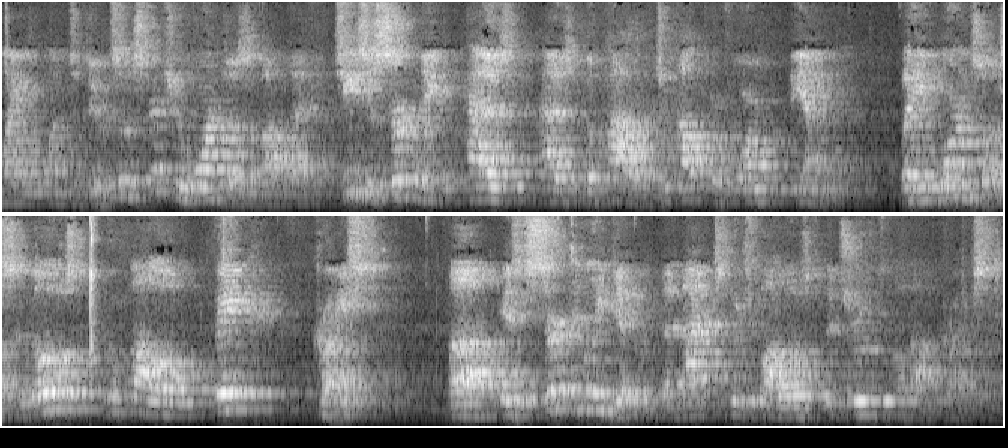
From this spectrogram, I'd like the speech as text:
might want to do. So the scripture warns us about that. Jesus certainly has, has the power to outperform the enemy. But he warns us that those who follow fake Christ uh, is certainly different than that which follows the truth about Christ.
